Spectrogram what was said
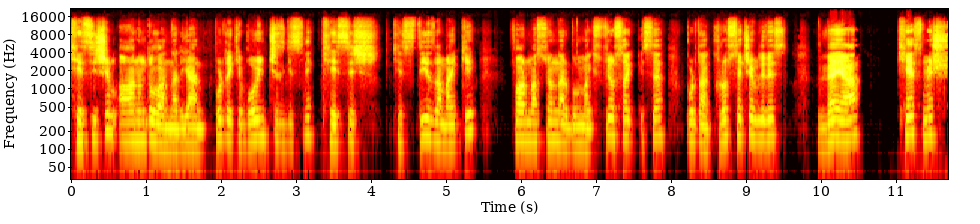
kesişim anında olanları yani buradaki boyun çizgisini kesiş kestiği zamanki formasyonlar bulmak istiyorsak ise buradan cross seçebiliriz veya kesmiş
